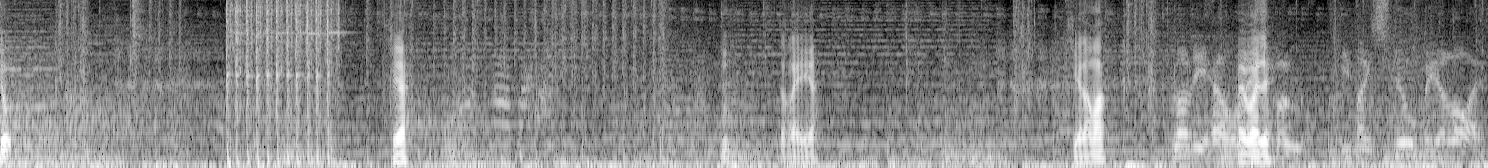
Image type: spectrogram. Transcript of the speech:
จุ๊เกียร์หึตรงไหนอะเขียนแล้วมั้ง Bloody hell, Hey, let's Wiley. move. He may still be alive.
